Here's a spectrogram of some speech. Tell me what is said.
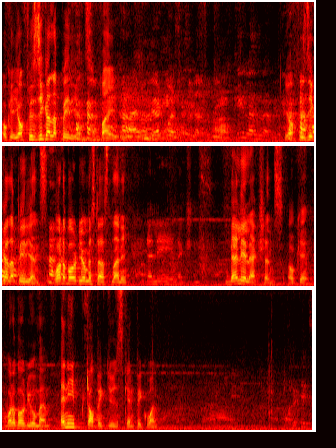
Okay, your physical appearance, fine. your physical appearance. What about you, Mr. Asnani? Delhi elections. Delhi elections. Okay. What about you, ma'am? Any topic you just can pick one. Politics.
